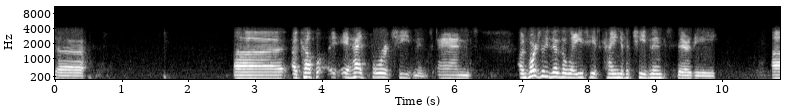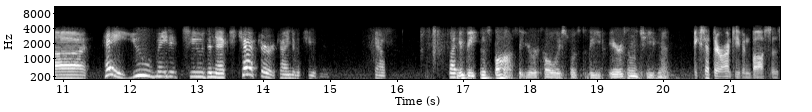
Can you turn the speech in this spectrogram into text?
uh, uh, a couple. It had four achievements, and unfortunately, they're the laziest kind of achievements. They're the uh, "Hey, you made it to the next chapter" kind of achievement. You know, but You beat this boss that you were totally supposed to beat. Here's an achievement. Except there aren't even bosses.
